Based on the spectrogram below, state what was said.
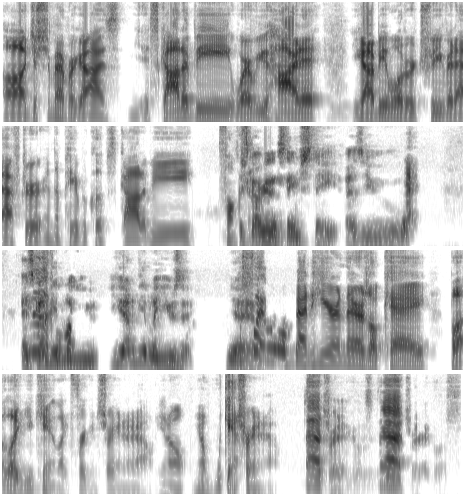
Uh, just remember, guys, it's got to be wherever you hide it. You got to be able to retrieve it after, and the paperclip's got to be functional. It's got to be in the same state as you. Yeah. It's got to be able to use. You got to be able to use it. Yeah, Just like a little bend here and there is okay, but like you can't like freaking straighten it out. You know, you know, we can't straighten it out. That's ridiculous. That's ridiculous.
